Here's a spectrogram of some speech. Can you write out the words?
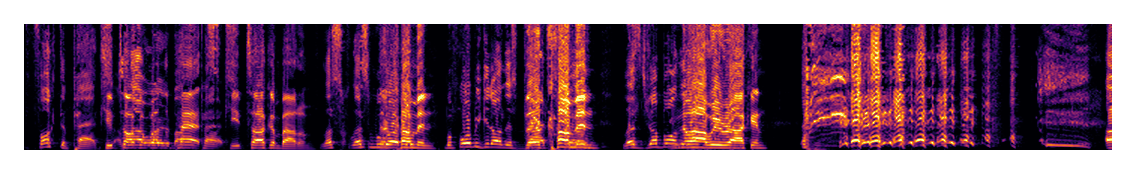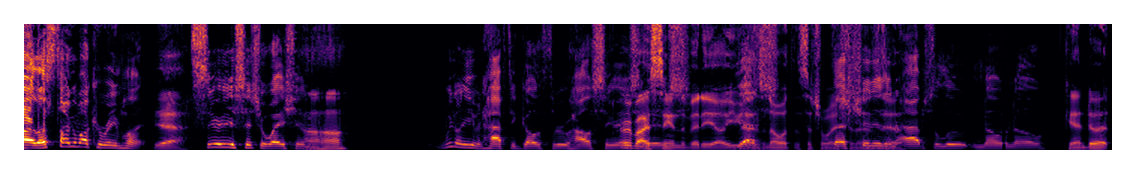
fuck the Pats. Keep I'm talking about worried the, Pats. Keep talking about them. Let's let's move They're up coming. before we get on this. They're Pats coming. let's jump on. You know how we rocking. All right, let's talk about Kareem Hunt. Yeah. Serious situation. Uh huh. we don't even have to go through how serious. Everybody's it is. seeing the video. You Yes. guys know what the situation is. That shit is. is an absolute no no. Can't do it.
